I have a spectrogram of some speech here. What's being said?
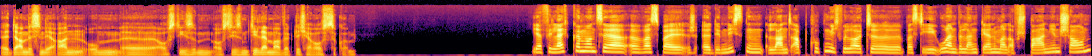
Äh, da müssen wir ran, um äh, aus, diesem, aus diesem Dilemma wirklich herauszukommen. Ja, vielleicht können wir uns ja äh, was bei äh, dem nächsten Land abgucken. Ich will heute, was die EU anbelangt, gerne mal auf Spanien schauen.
